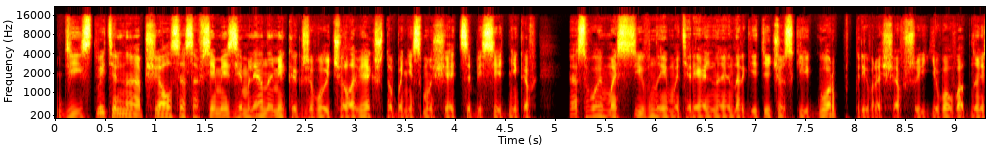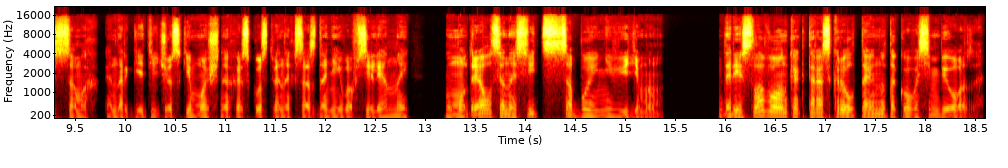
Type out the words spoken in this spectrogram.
действительно общался со всеми землянами как живой человек, чтобы не смущать собеседников, а свой массивный материально-энергетический горб, превращавший его в одно из самых энергетически мощных искусственных созданий во Вселенной, умудрялся носить с собой невидимым. Дариславу он как-то раскрыл тайну такого симбиоза.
